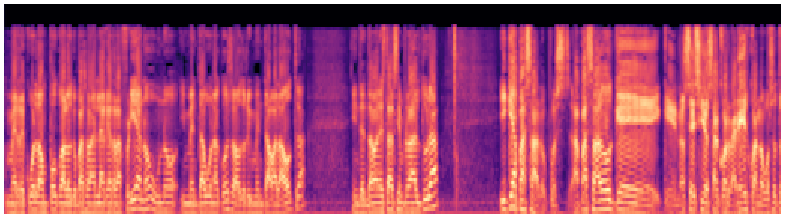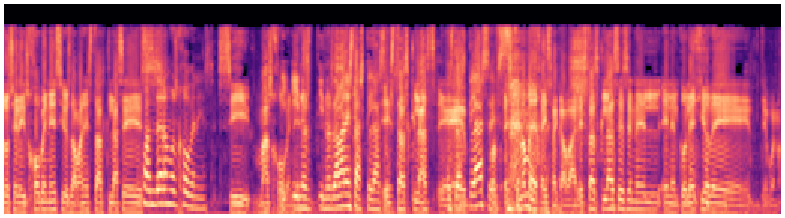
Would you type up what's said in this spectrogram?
me recuerda un poco a lo que pasaba en la Guerra Fría, ¿no? Uno inventaba una cosa, otro inventaba la otra. Intentaban estar siempre a la altura. ¿Y qué ha pasado? Pues ha pasado que, que no sé si os acordaréis cuando vosotros erais jóvenes y os daban estas clases... Cuando éramos jóvenes. Sí, más jóvenes. Y, nos, y nos daban estas clases. Estas, clas- eh, Estas clases. por- es que no me dejáis acabar. Estas clases en el, en el colegio de, de, bueno,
